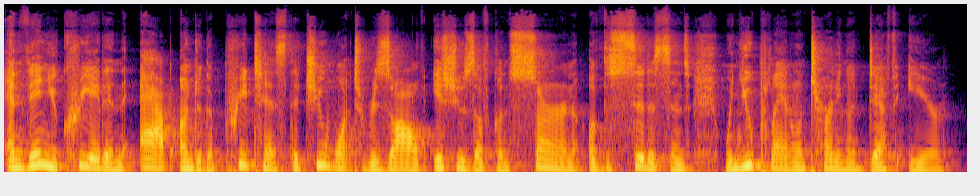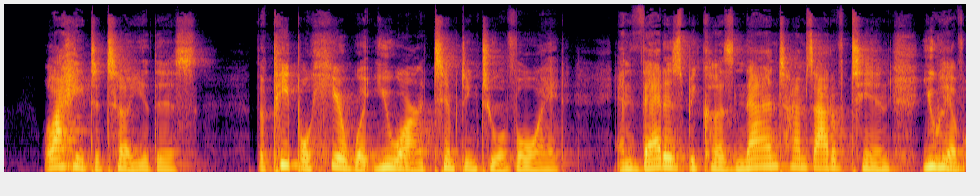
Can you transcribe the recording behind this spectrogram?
And then you create an app under the pretense that you want to resolve issues of concern of the citizens when you plan on turning a deaf ear. Well, I hate to tell you this. The people hear what you are attempting to avoid. And that is because nine times out of 10, you have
